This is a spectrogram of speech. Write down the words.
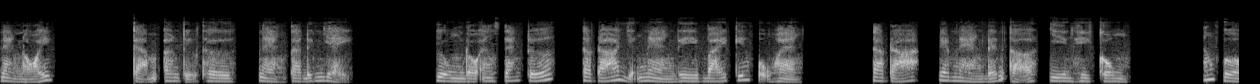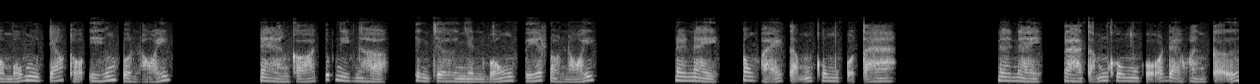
Nàng nói. Cảm ơn tiểu thư, nàng ta đứng dậy. Dùng đồ ăn sáng trước, sau đó dẫn nàng đi bái kiến phụ hoàng. Sau đó đem nàng đến ở Diên Hy Cung. Hắn vừa muốn cháo thổ yến vừa nói. Nàng có chút nghi ngờ, chừng chờ nhìn bốn phía rồi nói. Nơi này không phải tẩm cung của ta. Nơi này là tẩm cung của đại hoàng tử.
